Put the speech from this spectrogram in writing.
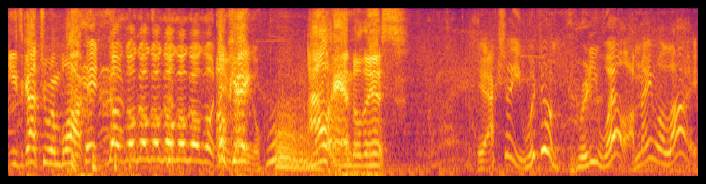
he's got you in block. Hit. Go, go, go, go, go, go, go, go. Okay, go, there you go. I'll handle this. Yeah, actually, we're doing pretty well. I'm not even gonna lie.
